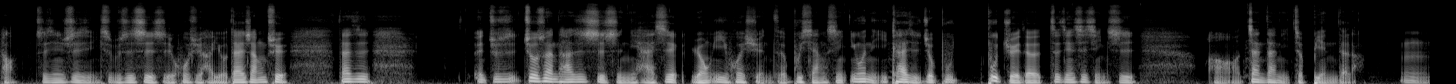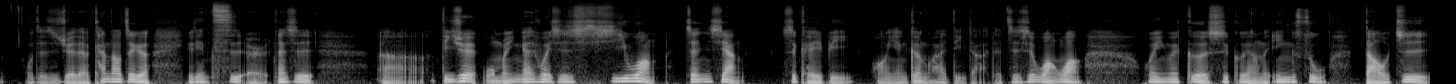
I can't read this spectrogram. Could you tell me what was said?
好，这件事情是不是事实，或许还有待商榷。但是，呃，就是就算它是事实，你还是容易会选择不相信，因为你一开始就不不觉得这件事情是啊站在你这边的啦。嗯，我只是觉得看到这个有点刺耳，但是。呃，的确，我们应该会是希望真相是可以比谎言更快抵达的，只是往往会因为各式各样的因素，导致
